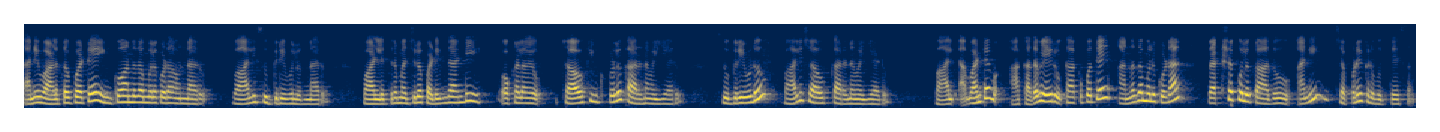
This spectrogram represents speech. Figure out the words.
కానీ వాళ్ళతో పాటే ఇంకో అన్నదమ్ములు కూడా ఉన్నారు. వాలి సుగ్రీవులు ఉన్నారు. వాళ్ళిద్దరి మధ్యలో పడిందా అండి ఒకళ్ళ చావుకి ఇంకొకళ్ళు కారణమయ్యారు. సుగ్రీవుడు వాలి చావుకు కారణమయ్యాడు. వాలి అంటే ఆ కథ వేరు. కాకపోతే అన్నదమ్ములు కూడా రక్షకులు కాదు అని చెప్పడం ఇక్కడ ఉద్దేశం.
